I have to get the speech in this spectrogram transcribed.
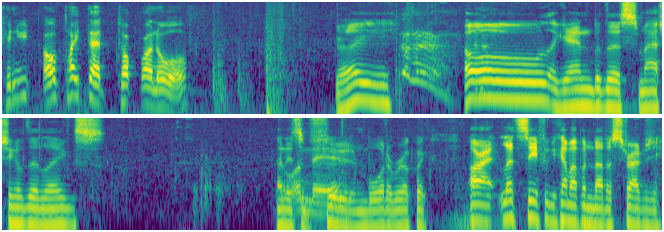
Can you? I'll take that top one off. Right. Oh, again with the smashing of the legs. I need some there. food and water real quick. All right, let's see if we can come up with another strategy.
